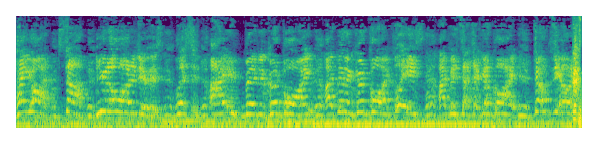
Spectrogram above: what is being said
hang on, stop. You don't want to do this. Listen, I've been a good boy. I've been a good boy, please. I've been such a good boy. Don't do it.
